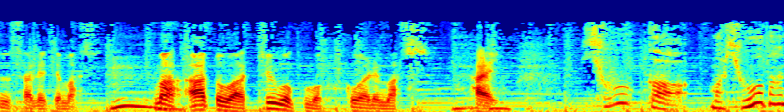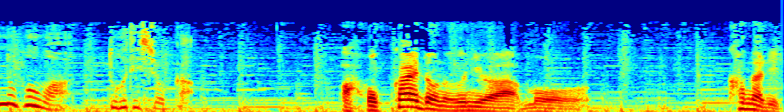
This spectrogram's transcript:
出されてます。うんまあ、あとは中国も含まれます。はい。評価、まあ、評判の方はどうでしょうか？あ、北海道のウニはもう、かなり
